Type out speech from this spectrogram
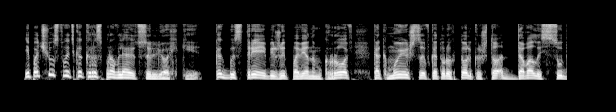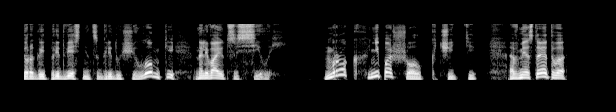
и почувствовать, как расправляются легкие, как быстрее бежит по венам кровь, как мышцы, в которых только что отдавалась судорогой предвестница грядущей ломки, наливаются силой. Мрок не пошел к Читти, а вместо этого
